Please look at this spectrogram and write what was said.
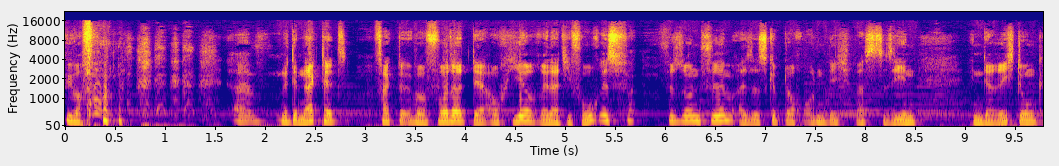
überfordert, äh, mit dem Nacktheitsfaktor überfordert, der auch hier relativ hoch ist für so einen Film. Also es gibt auch ordentlich was zu sehen in der Richtung.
